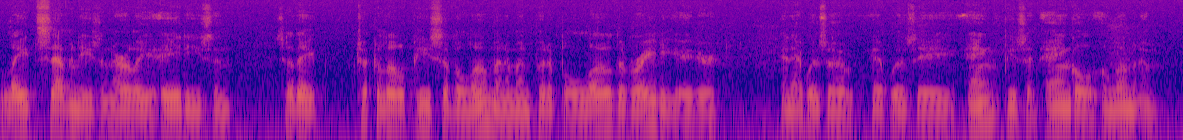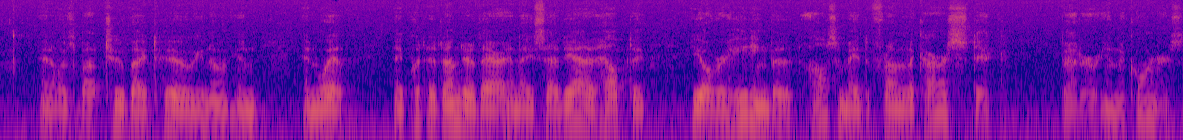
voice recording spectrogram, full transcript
late 70s and early 80s, and so they took a little piece of aluminum and put it below the radiator, and it was a it was a piece of angle aluminum, and it was about two by two, you know, in in width. They put it under there, and they said, yeah, it helped the, the overheating, but it also made the front of the car stick better in the corners.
